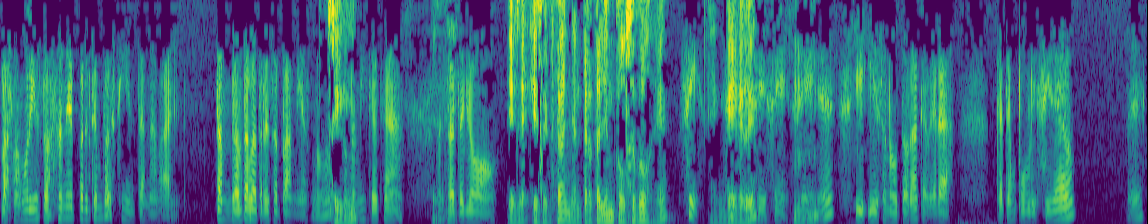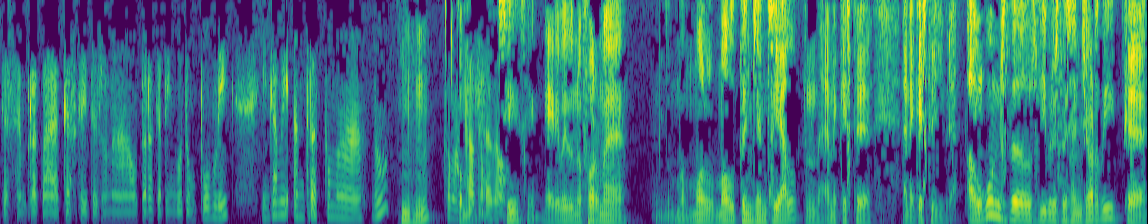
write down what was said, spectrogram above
les memòries del Manet, per exemple, estiguin tan avall. També el de la Teresa Pàmies, no? Sí. És una mica que ha entrat allò... És, és estrany, ha entrat allà amb calçador, eh? Sí, Eh, sí, gairebé. sí, sí, sí, Mhm. sí eh? I, I és una autora que, a veure, que té un públic fidel, eh? que sempre que, que ha escrit és una autora que ha tingut un públic, i en canvi ha entrat com a... no? Uh -huh. Com a calçador. Sí, sí, gairebé d'una forma mo- molt, molt tangencial en, en, aquesta, en aquesta llibre. Alguns dels llibres de Sant Jordi que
